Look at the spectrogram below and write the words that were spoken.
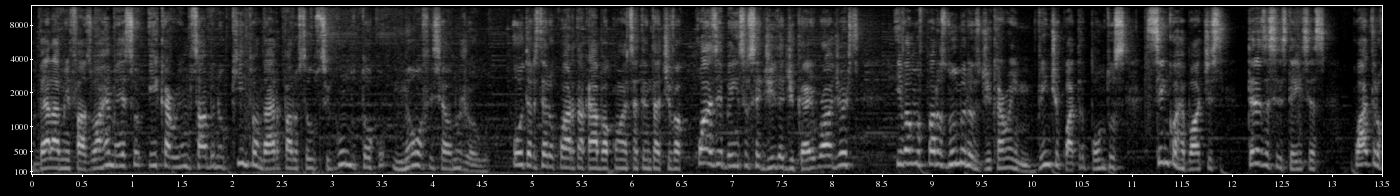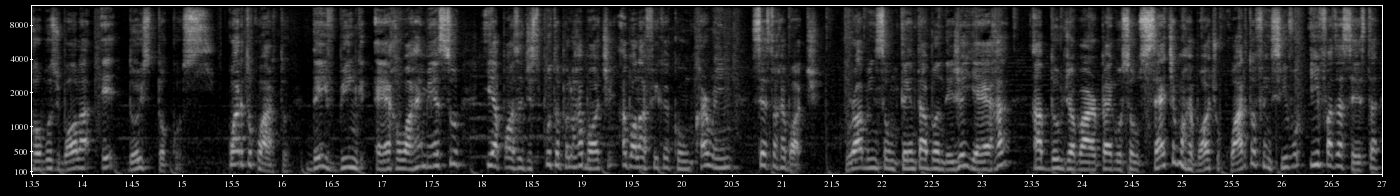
Bellamy faz o arremesso e Kareem sobe no quinto andar para o seu segundo toco não oficial no jogo. O terceiro quarto acaba com essa tentativa quase bem sucedida de Guy Rogers, e vamos para os números de Kareem, 24 pontos, 5 rebotes, 3 assistências, 4 roubos de bola e 2 tocos. Quarto quarto, Dave Bing erra o arremesso e após a disputa pelo rebote, a bola fica com Kareem, sexto rebote. Robinson tenta a bandeja e erra, Abdul-Jabbar pega o seu sétimo rebote, o quarto ofensivo, e faz a sexta,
